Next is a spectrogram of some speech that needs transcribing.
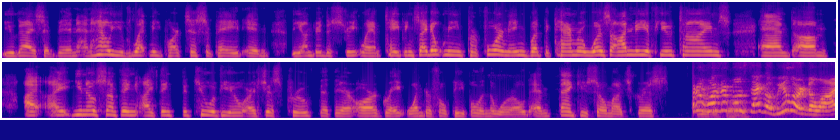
you guys have been and how you've let me participate in the Under the Street Lamp tapings. I don't mean performing, but the camera was on me a few times. And um, I, I, you know, something, I think the two of you are just proof that there are great, wonderful people in the world. And thank you so much, Chris. What a wonderful segment. We learned a lot.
